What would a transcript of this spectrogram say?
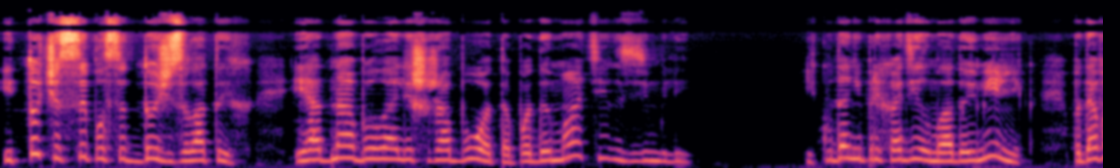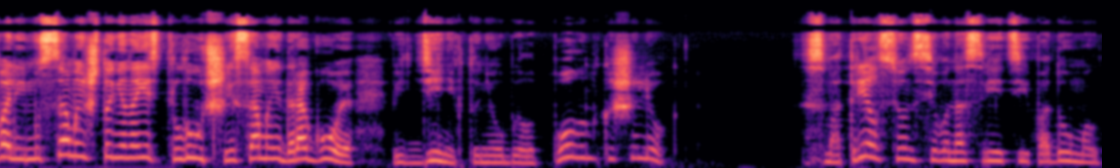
И тотчас сыпался дождь золотых, и одна была лишь работа — подымать их с земли. И куда ни приходил молодой мельник, подавали ему самое что ни на есть лучшее и самое дорогое, ведь денег-то у него было полон кошелек. Насмотрелся он всего на свете и подумал,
